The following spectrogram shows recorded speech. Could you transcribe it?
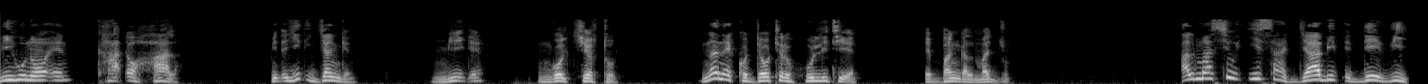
wihuno en kaɗo haala. Miɗa yiɗi jangen mbiɗe ngol certol nane ko dewtere holliti en e bangal majjum. Almasihu isa jaabiɓe de wi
